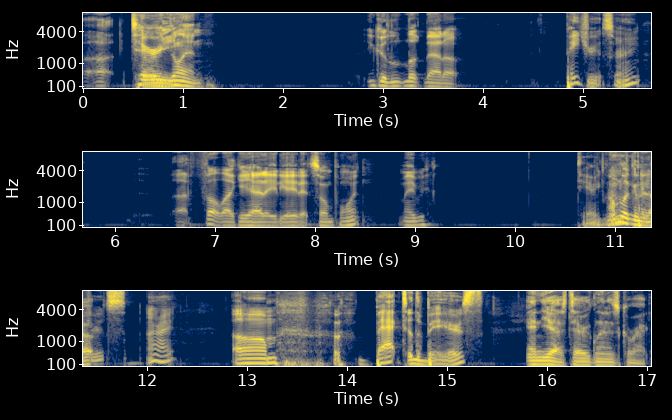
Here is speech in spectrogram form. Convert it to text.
Uh, Terry Three. Glenn. You could look that up. Patriots, right? I felt like he had 88 at some point, maybe. Terry. Glenn. I'm looking it up. Patriots. All right. Um, back to the Bears. And yes, Terry Glenn is correct.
